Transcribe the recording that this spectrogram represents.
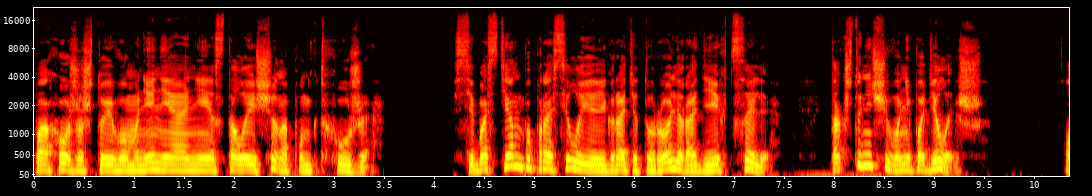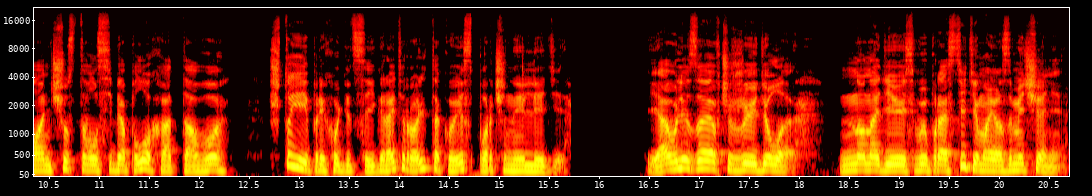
Похоже, что его мнение о ней стало еще на пункт хуже. Себастьян попросил ее играть эту роль ради их цели, так что ничего не поделаешь. Он чувствовал себя плохо от того, что ей приходится играть роль такой испорченной леди. «Я влезаю в чужие дела, но надеюсь, вы простите мое замечание.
